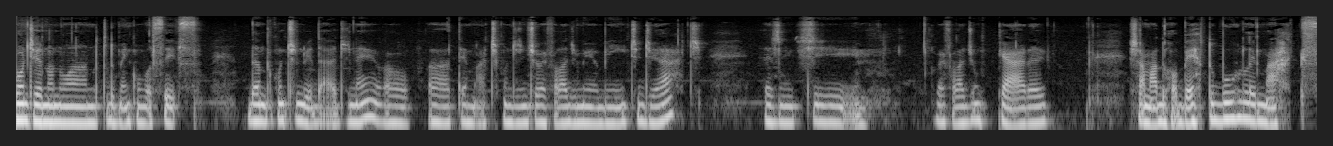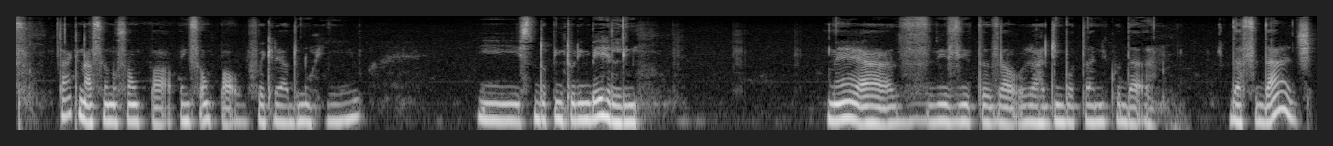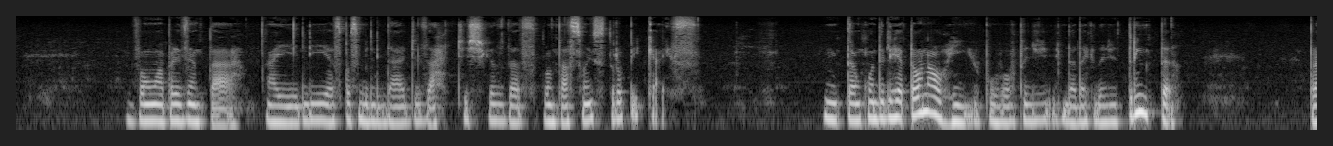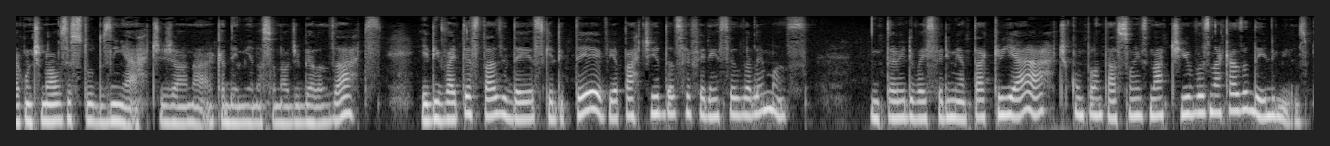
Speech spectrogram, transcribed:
Bom dia, nono ano, tudo bem com vocês? Dando continuidade, né, ao, à temática onde a gente vai falar de meio ambiente de arte, a gente vai falar de um cara chamado Roberto Burle Marx, tá? Que nasceu no São Paulo, em São Paulo, foi criado no Rio e estudou pintura em Berlim né, as visitas ao Jardim Botânico da, da cidade vão apresentar a ele as possibilidades artísticas das plantações tropicais. Então, quando ele retorna ao Rio por volta de, da década de 30, para continuar os estudos em arte já na Academia Nacional de Belas Artes, ele vai testar as ideias que ele teve a partir das referências alemãs. Então, ele vai experimentar criar arte com plantações nativas na casa dele mesmo.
